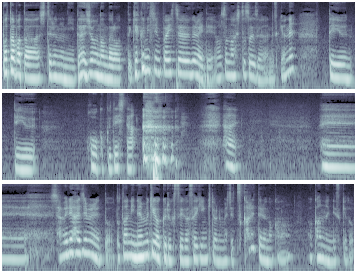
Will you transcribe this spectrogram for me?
バタバタしてるのに大丈夫なんだろうって逆に心配しちゃうぐらいで、まあ、そんな人それぞれなんですけどね。っていうっていう報告でした。はい。えー、喋り始めると途端に眠気が来る癖が最近来ておりまして疲れてるのかな？わかんないんですけど。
